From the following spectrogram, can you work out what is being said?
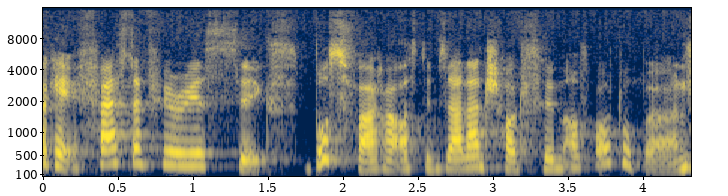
Okay, Fast and Furious 6. Busfahrer aus dem Saarland schaut Film auf Autobahn.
